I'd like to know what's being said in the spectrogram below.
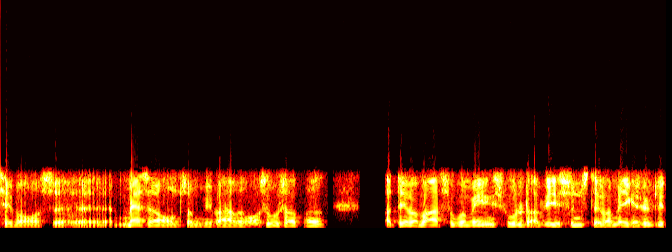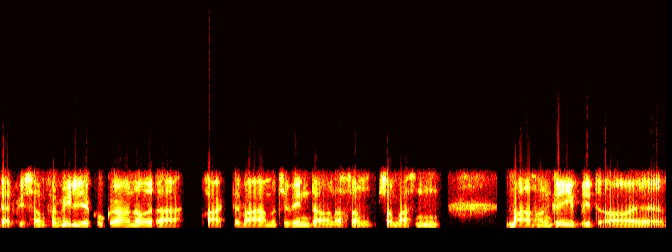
til vores øh, masseovn, som vi varmede vores hus op med. Og det var bare super meningsfuldt, og vi synes det var mega hyggeligt, at vi som familie kunne gøre noget, der bragte varme til vinteren, og som, som var sådan meget håndgribeligt og, øh,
